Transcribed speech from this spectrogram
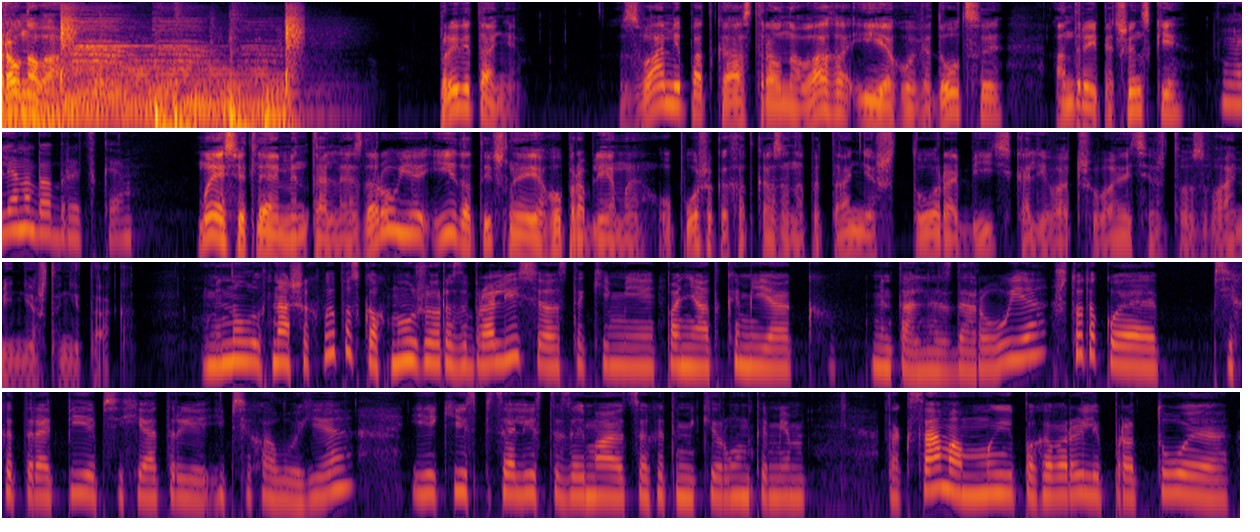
раўнавага прывітанне. З вами падкаст раўнавага і яго вядоўцы Андрей пячынскі. Елена бабрыцкая. Мы асвятляем ментальнае здароўе і датычныя яго праблемы. У пошуках адказа на пытанне што рабіць калі вы адчуваеце што з вами нешта не так. У мінулых наших выпусках мы ўжо разабраліся з такімі паняткамі як ментальнае здароўе. Что такое псіхатэрапія псіхіятрыя і псіхалогія і якія спецыялісты займаюцца гэтымі кірункамі. Таксама мы пагаварылі пра тое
